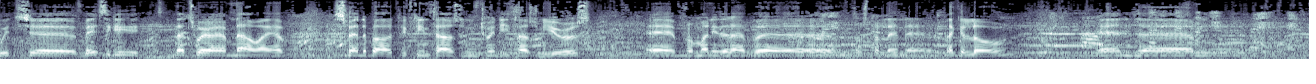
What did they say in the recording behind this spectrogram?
which uh, basically that's where I am now. I have spent about 15,000, 20,000 euros uh, from money that I've uh, like a loan, and. Um,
